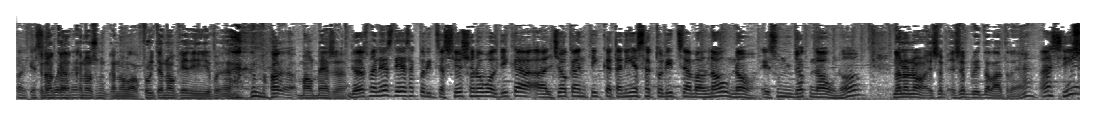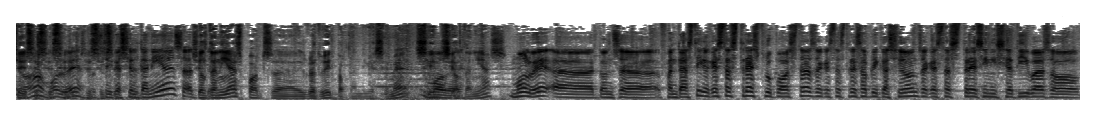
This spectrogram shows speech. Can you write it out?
perquè que, no, que, segurament... que, no, que no, la fruita no quedi malmesa. De totes maneres, deies actualització, això no vol dir que el joc antic que tenia s'actualitza amb el nou? No, és un joc nou, no? No, no, no, és, és upgrade de l'altre, eh? Ah, sí? Sí, sí, Ah, sí, molt sí, bé. sí, O sí, sigui que sí, si el sí. tenies, et- Si el tenies, pots... Eh, és gratuït, per tant, diguéssim, eh? Si, Molt si el tenies. Molt bé, eh, doncs eh, fantàstic. Aquestes tres propostes, aquestes tres aplicacions, aquestes tres iniciatives o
